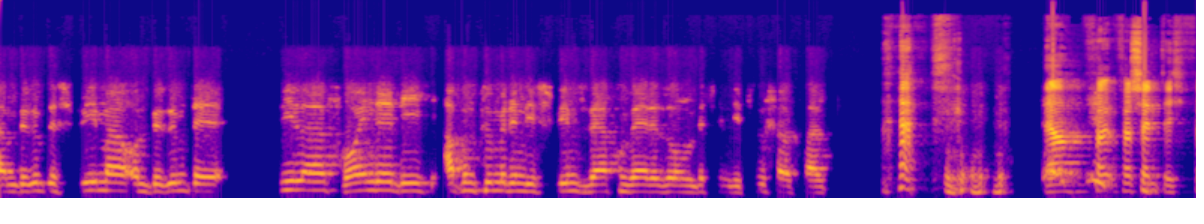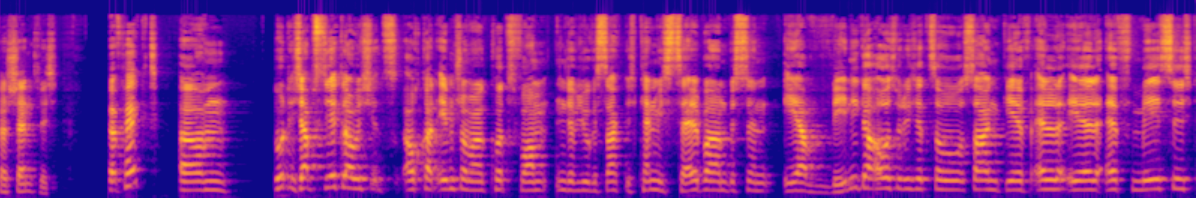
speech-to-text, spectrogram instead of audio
ähm, berühmte Streamer und berühmte Spieler, Freunde, die ich ab und zu mit in die Streams werfen werde, so ein bisschen die Zuschauerzahlen. ja, ver verständlich, verständlich. Perfekt. Ähm, Gut, ich habe es dir, glaube ich, jetzt auch gerade eben schon mal kurz vorm Interview gesagt. Ich kenne mich selber ein bisschen eher weniger aus, würde ich jetzt so sagen, GFL, ELF-mäßig.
